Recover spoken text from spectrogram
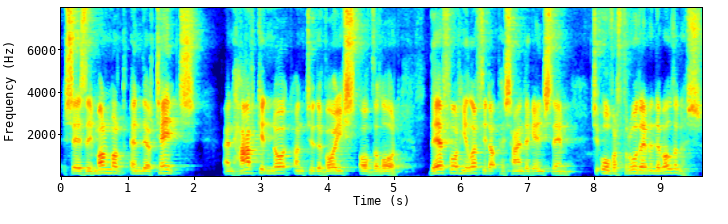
it says, they murmured in their tents and hearkened not unto the voice of the Lord. Therefore he lifted up his hand against them to overthrow them in the wilderness.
